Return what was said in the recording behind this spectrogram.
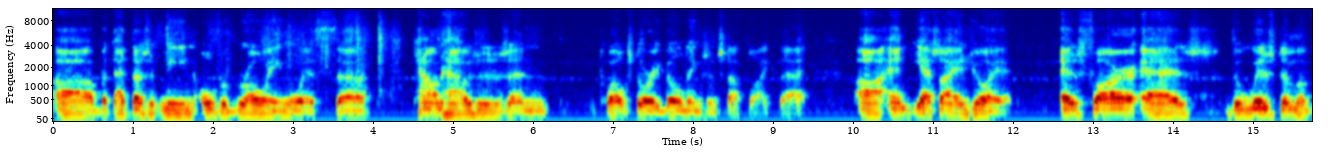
Uh, but that doesn't mean overgrowing with uh, townhouses and 12 story buildings and stuff like that. Uh, and yes, I enjoy it as far as the wisdom of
